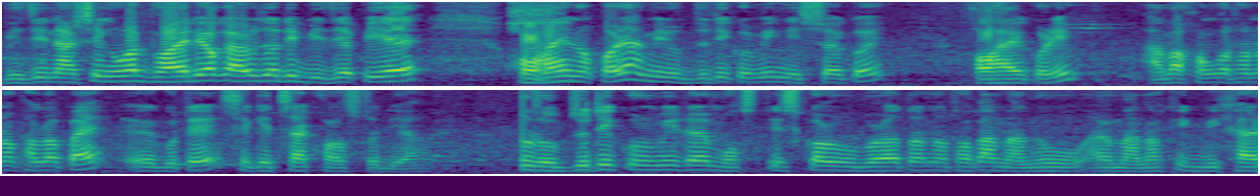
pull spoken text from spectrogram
ভি জি নাৰ্ছিং হোমত ভৰাই দিয়ক আৰু যদি বিজেপিয়ে সহায় নকৰে আমি ৰূপজ্যোতি কুৰ্মীক নিশ্চয়কৈ সহায় কৰিম। আমাৰ সংগঠনৰ ফালৰ পৰাই গোটেই চিকিৎসাৰ খৰচটো দিয়া হ'ব। ৰূপজ্যোতি কুৰ্মীৰ দৰে মস্তিষ্কৰ উৰ্বৰতা নথকা মানুহ আৰু মানসিক বিকাৰ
